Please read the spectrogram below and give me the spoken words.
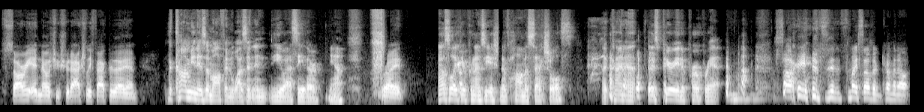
Sorry, EndNotes, you should actually factor that in. The communism often wasn't in the US either. Yeah. Right. I also like your pronunciation of homosexuals. That kind of is period appropriate. Sorry, it's, it's my southern coming out.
